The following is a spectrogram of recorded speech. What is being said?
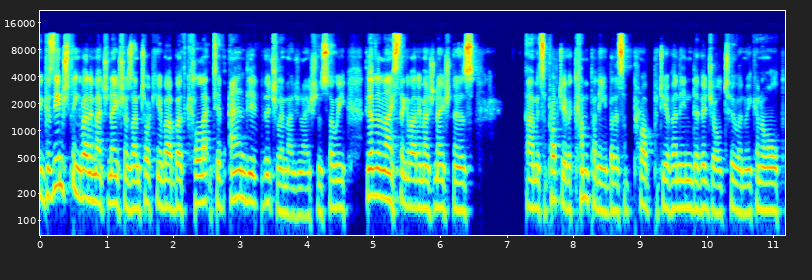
because the interesting thing about imagination is I'm talking about both collective and individual imagination. So we, the other nice thing about imagination is um, it's a property of a company, but it's a property of an individual too, and we can all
